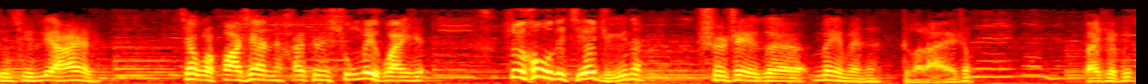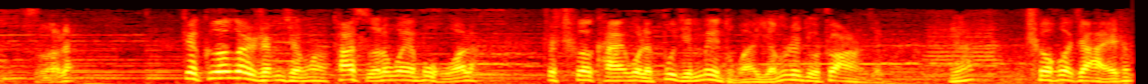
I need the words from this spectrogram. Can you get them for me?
就去恋爱了，结果发现呢还是兄妹关系。最后的结局呢是这个妹妹呢得了癌症，白血病死了。这哥哥是什么情况？他死了我也不活了。这车开过来，不仅没躲，迎着就撞上去了。你看，车祸加癌症。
